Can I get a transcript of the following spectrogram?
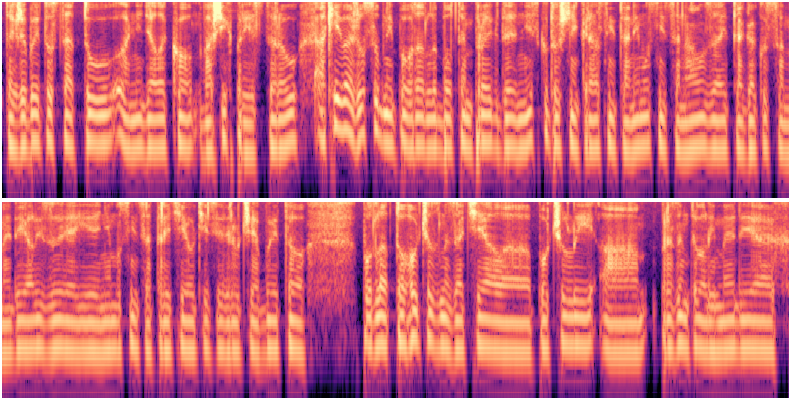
Takže bude to stať tu nedaleko vašich priestorov. Aký je váš osobný pohľad, lebo ten projekt je neskutočne krásny, tá nemocnica naozaj, tak ako sa medializuje, je nemocnica 3. tisícročia. Bude to podľa toho, čo sme zatiaľ počuli a prezentovali v médiách,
